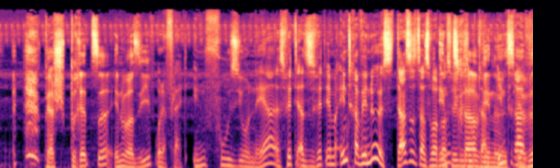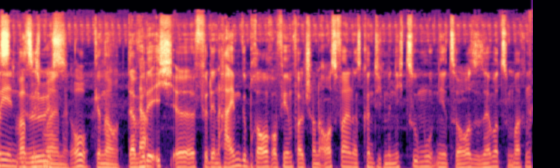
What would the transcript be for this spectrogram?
per Spritze, invasiv. Oder vielleicht infusionär. Es wird, also es wird immer intravenös. Das ist das Wort, was wir gesucht haben. Intravenös. Ihr wisst, was ich meine. Oh. Genau. Da ja. würde ich äh, für den Heimgebrauch auf jeden Fall schon ausfallen. Das könnte ich mir nicht zumuten, hier zu Hause selber zu machen.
